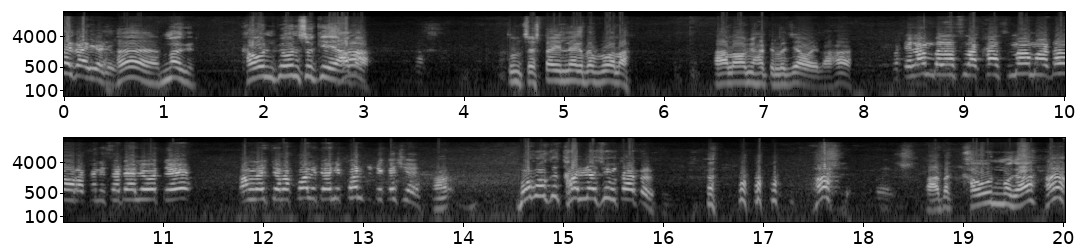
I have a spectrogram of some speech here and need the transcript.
आहे काय येडे? हा मग खाऊन पिऊन सुखी आहे आबा. तुमच्या स्टाईल एकदा बोला. आलो आम्ही हॉटेलला जेवायला हा. हॉटेल अंबादासला खास मामा डावा खाण्यासाठी आले होते. चांगला विचारा क्वालिटी आणि क्वांटिटी कशी आहे? हा. बघू की खाल्ल्याशिवाय काय करतो. हा. आता खाऊन मग हा? हा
